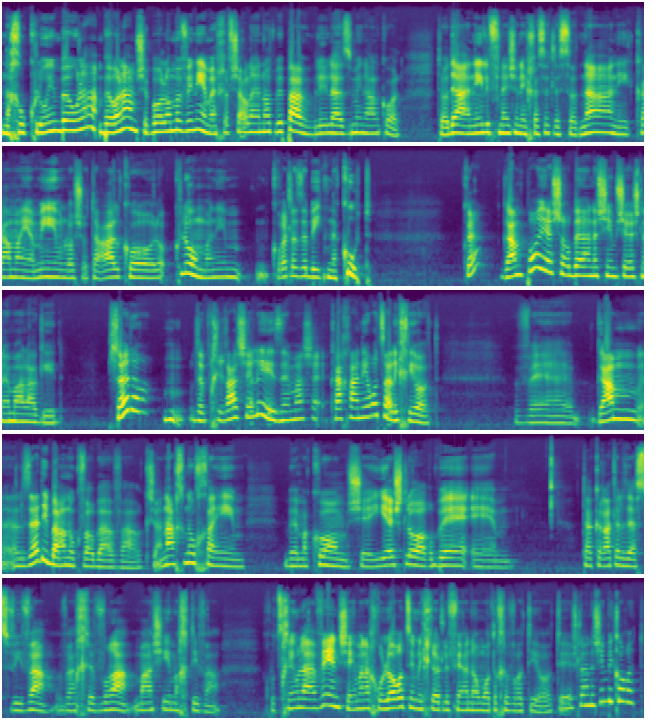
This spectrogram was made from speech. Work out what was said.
אנחנו כלואים בעולם, בעולם שבו לא מבינים איך אפשר ליהנות בפאב בלי להזמין אלכוהול. אתה יודע, אני לפני שאני נכנסת לסדנה, אני כמה ימים לא שותה אלכוהול, לא, כלום, אני קוראת לזה בהתנקות. כן? גם פה יש הרבה אנשים שיש להם מה להגיד. בסדר, זה בחירה שלי, זה מה ש... ככה אני רוצה לחיות. וגם על זה דיברנו כבר בעבר. כשאנחנו חיים במקום שיש לו הרבה, אמ, אתה קראת לזה הסביבה והחברה, מה שהיא מכתיבה, אנחנו צריכים להבין שאם אנחנו לא רוצים לחיות לפי הנורמות החברתיות, יש לאנשים ביקורת.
